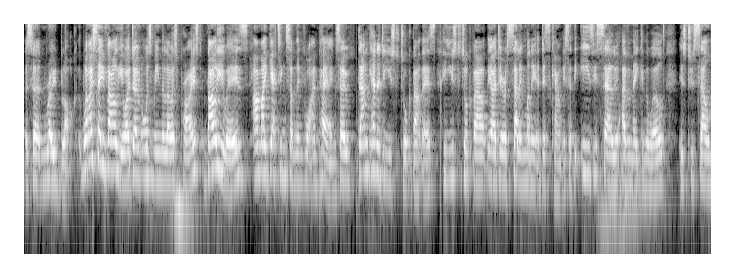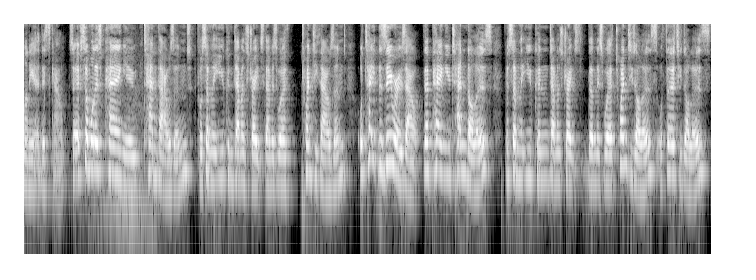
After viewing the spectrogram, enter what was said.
a certain roadblock. When I say value, I don't always mean the lowest priced. Value is, am I getting something for what I'm paying? So Dan Kennedy used to talk about this. He used to talk about the idea of selling money at a discount. He said the easiest sale you'll ever make in the world is to sell money at a discount. So if someone is paying you 10,000 for something you can demonstrate to them is worth 20,000 or take the zeros out. They're paying you $10 for something that you can demonstrate them is worth $20 or $30,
